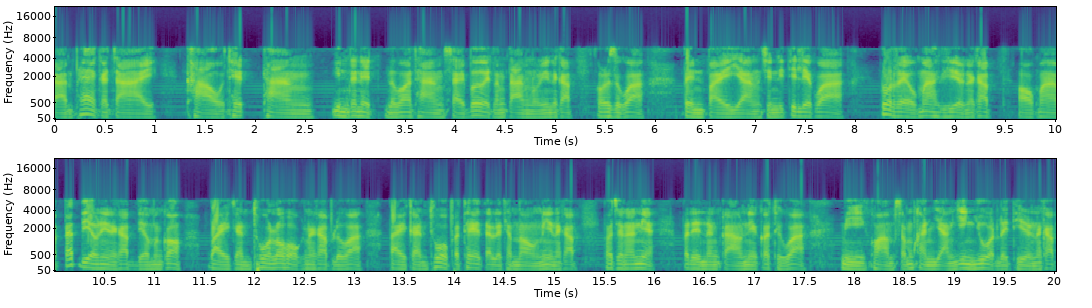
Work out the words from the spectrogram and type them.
การแพร่กระจายข่าวเท็จทางอินเทอร์เน็ต หรือว่าทางไซเบอร์ต่างๆ เหล่านี้นะครับก็รู้สึกว่าเป็นไปอย่างชนิดที่เรียกว่ารวดเร็วมากทีเดียวนะครับ ออกมาแป๊บเดียวนี่นะครับ เดี๋ยวมันก็ไปกันทั่วโลกนะครับ หรือว่าไปกันทั่วประเทศอะไรทำนองนี้นะครับ เพราะฉะนั้นเนี่ยประเด็นดังกล่าวเนี่ยก็ถือว่ามีความสำคัญอย่างยิ่งยวดเลยทีเดียวนะครับ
